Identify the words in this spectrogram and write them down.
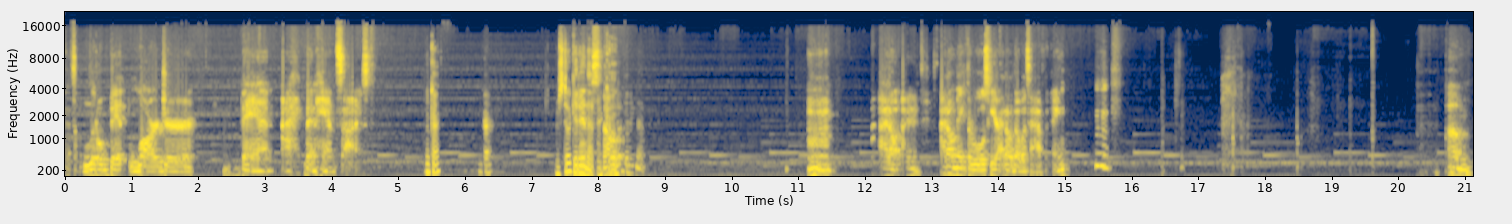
that's a little bit larger than I, than hand sized. Okay. Okay. I'm still getting And that echo. snow- Mm. I don't. I, I don't make the rules here. I don't know what's happening. um.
